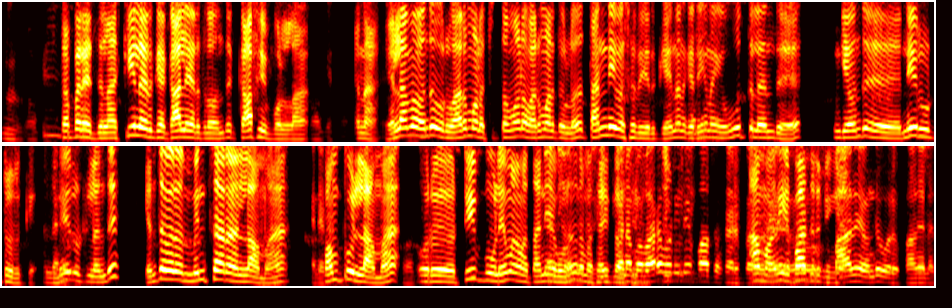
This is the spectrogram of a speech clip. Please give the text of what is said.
ம், ஓகே சார். பெப்பர் ஏத்திடலாம். கீழே இருக்க காலி இடத்துல வந்து காஃபி போடலாம். என்ன? எல்லாமே வந்து ஒரு வருமானம் சுத்தமான வருமானத்தில் உள்ளது. தண்ணி வசதி இருக்கு. என்னன்னு கேட்டீங்கன்னா ஊத்துல இருந்து இங்க வந்து நீர் ஊற்று இருக்கு. அந்த நீர் ஊற்றுல இருந்து எந்த வித மின்சாரம் இல்லாம பம்பு இல்லாம. ஒரு டியூப் மூலியமா நம்ம தண்ணியை கொண்டு நம்ம சைட்ல நம்ம வர வழியிலே பார்த்தோம் சார். ஆமா, நீங்க ஒரு பார்த்திருப்பீங்க. பாதை வந்து ஒரு பாதையில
